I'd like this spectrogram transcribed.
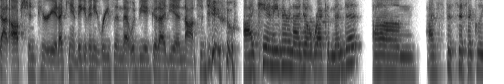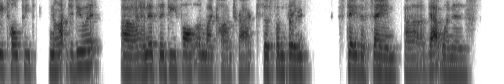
that option period. I can't think of any reason that would be a good idea not to do. I can't either and I don't recommend it. Um, I've specifically told people not to do it. Uh, and it's a default on my contract. So some things okay. stay the same. Uh, that one is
